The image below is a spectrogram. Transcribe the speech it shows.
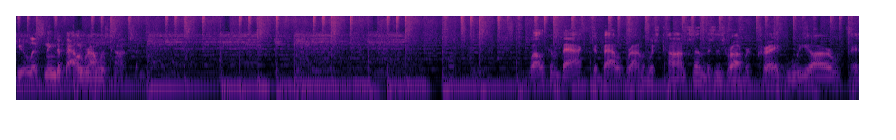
You're listening to Battleground Wisconsin. Welcome back to Battleground Wisconsin. This is Robert Craig. We are uh,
